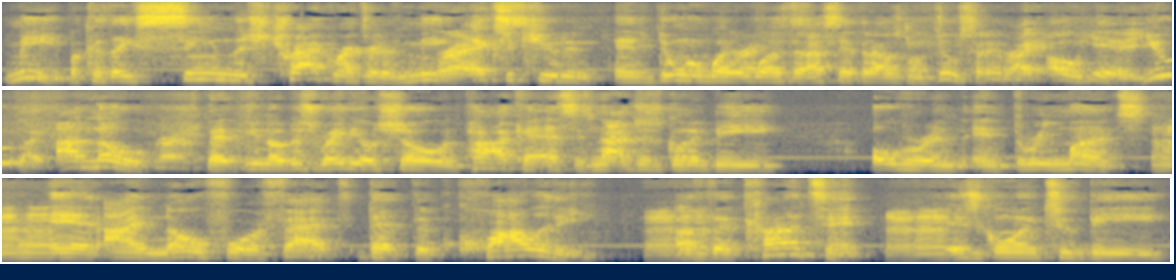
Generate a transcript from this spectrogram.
me because they seen this track record of me Right. executing and doing what it was that I said that I was going to do. So they're like, "Oh yeah, you like I know that you know this radio show and podcast is not just going to be over in in three months, Mm-hmm. and I know for a fact that the quality of Mm-hmm. the content is going to be."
